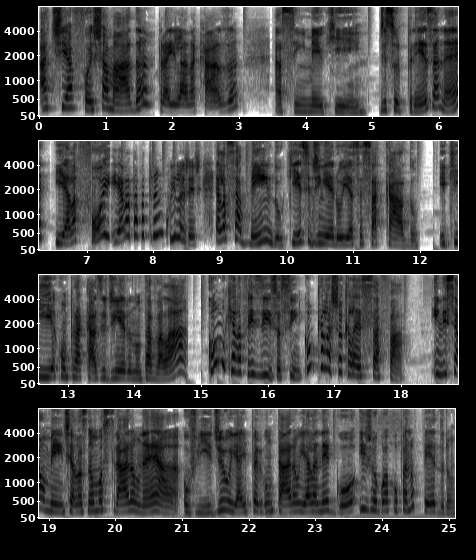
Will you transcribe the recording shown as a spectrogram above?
A tia foi chamada para ir lá na casa, assim, meio que de surpresa, né? E ela foi, e ela tava tranquila, gente. Ela sabendo que esse dinheiro ia ser sacado e que ia comprar casa e o dinheiro não tava lá, que ela fez isso assim? Como que ela achou que ela ia se safar? Inicialmente elas não mostraram, né, a, o vídeo e aí perguntaram e ela negou e jogou a culpa no Pedro.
